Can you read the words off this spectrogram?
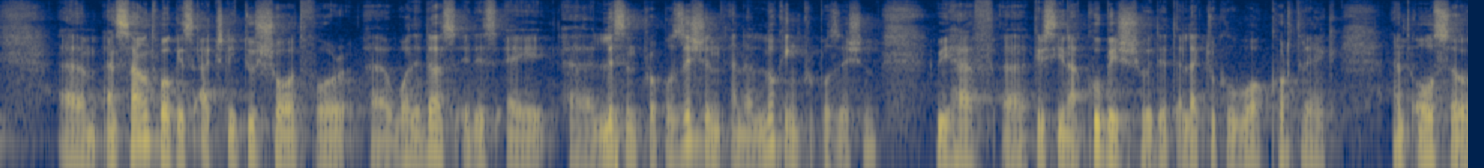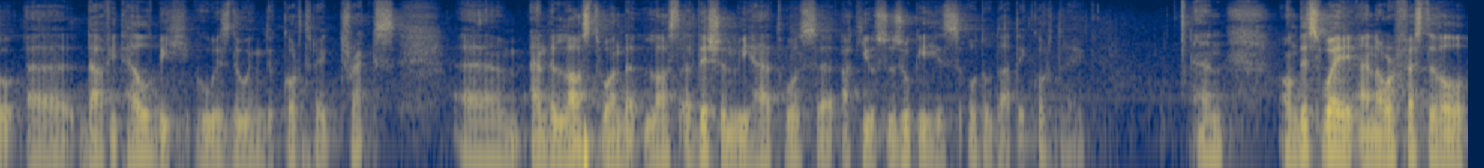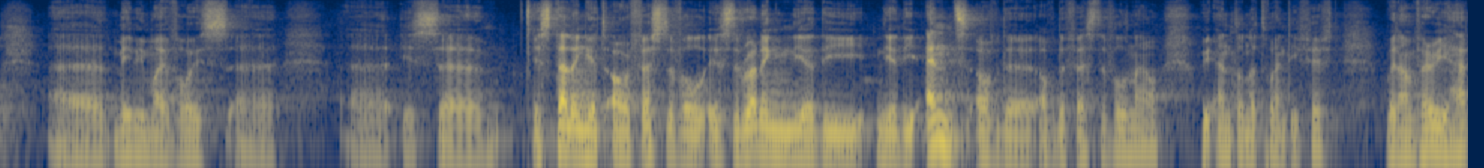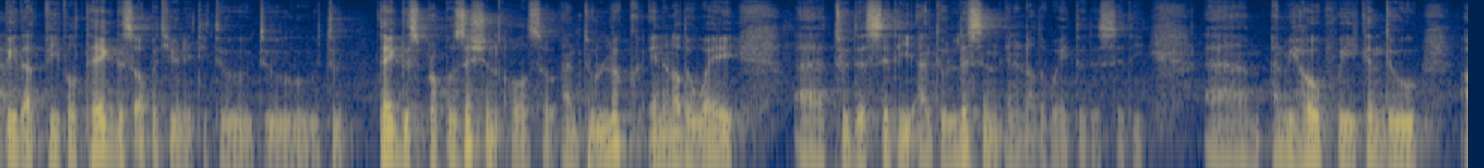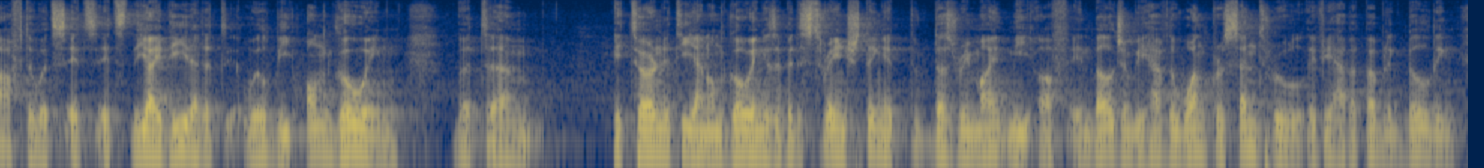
Um, and Soundwalk is actually too short for uh, what it does. It is a uh, listen proposition and a looking proposition. We have uh, Christina Kubisch, who did Electrical Walk Kortrijk, and also uh, David Helbich, who is doing the Kortrijk tracks. Um, and the last one, the last addition we had was uh, Akio Suzuki, his Otodate Kortrijk. And on this way, and our festival, uh, maybe my voice uh, is uh, is telling it. Our festival is running near the near the end of the of the festival now. We end on the 25th, but I'm very happy that people take this opportunity to to to take this proposition also and to look in another way uh, to the city and to listen in another way to the city. Um, and we hope we can do afterwards. It's it's the idea that it will be ongoing, but um, eternity and ongoing is a bit a strange thing. It does remind me of in Belgium we have the 1% rule. If you have a public building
